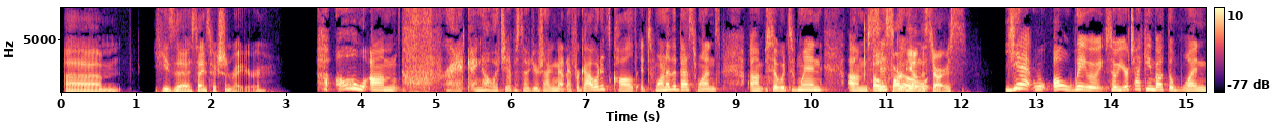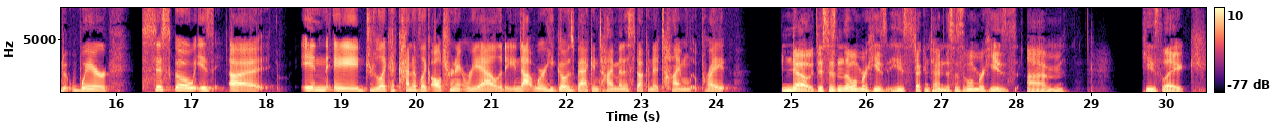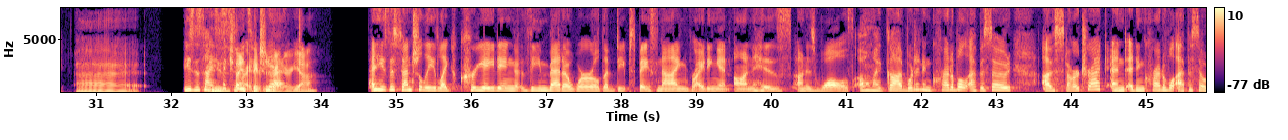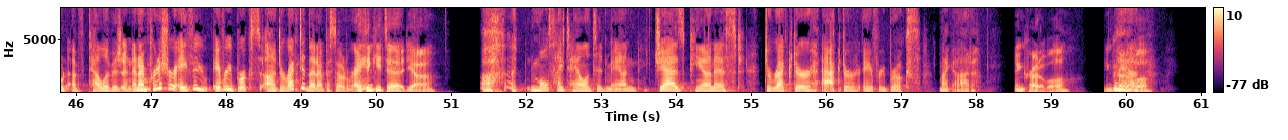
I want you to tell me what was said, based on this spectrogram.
um he's a science fiction writer. Oh, um, I know which episode you're talking about. I forgot what it's called. It's one of the best ones. Um, so it's when um, Oh, Far Beyond the Stars. Yeah. Oh, wait, wait, wait. So you're talking about the one where Sisko is uh, in a like a kind of like alternate reality, not where he goes back in time and is stuck in a time loop, right? No, this isn't the one where he's he's stuck in time. This is the one where he's um he's like uh He's a science he's fiction a science writer. fiction yeah. writer, yeah. And he's essentially like creating the meta world of Deep Space Nine, writing it on his on his walls. Oh my God, what an incredible episode of Star Trek and an incredible episode of television. And I'm pretty sure Avery, Avery Brooks uh, directed that episode, right? I think he did, yeah. Ugh, a multi-talented man, jazz pianist, director, actor, Avery Brooks. My God. Incredible. Incredible. Yeah,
